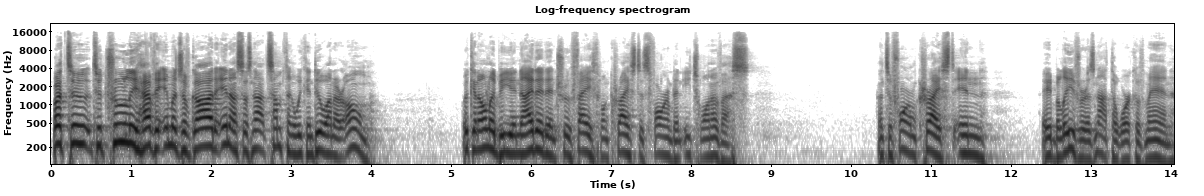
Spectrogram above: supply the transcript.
But to, to truly have the image of God in us is not something we can do on our own. We can only be united in true faith when Christ is formed in each one of us. And to form Christ in a believer is not the work of man.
